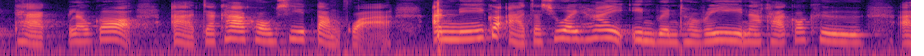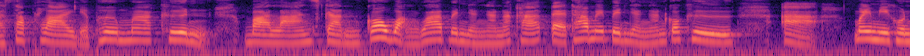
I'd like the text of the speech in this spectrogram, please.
ทแท็กแล้วก็อาจจะค่าครองชีพต่ำกว่า อันนี้ก็อาจจะช่วยให้ Inventory นะคะก็คืออ supply เนี่ยเพิ่มมากขึ้นบาลานซ์กันก็หวังว่าเป็นอย่างนั้นนะคะ แต่ถ้าไม่เป็นอย่างนั้นก็คืออไม่มีคน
